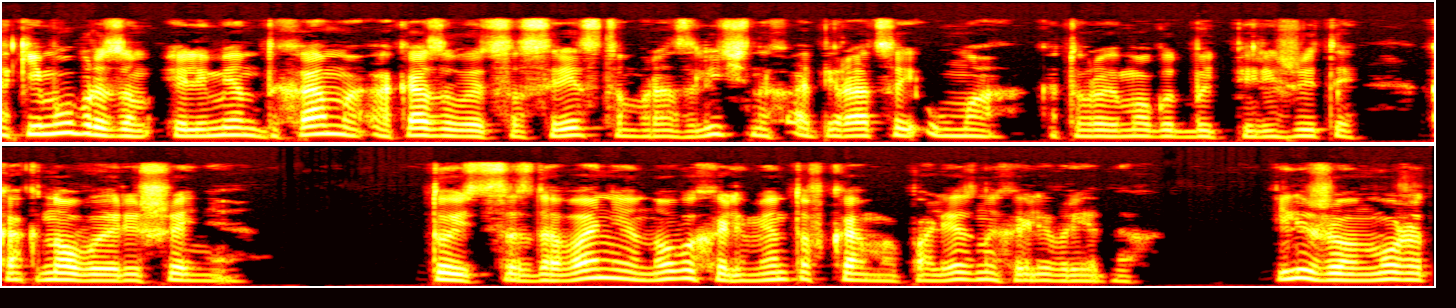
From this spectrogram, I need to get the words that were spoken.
Таким образом, элемент Дхаммы оказывается средством различных операций ума, которые могут быть пережиты как новые решения, то есть создавание новых элементов каммы, полезных или вредных. Или же он может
